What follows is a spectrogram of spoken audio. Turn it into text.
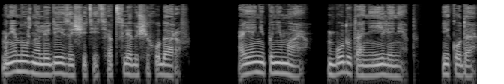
Мне нужно людей защитить от следующих ударов. А я не понимаю, будут они или нет. И куда.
